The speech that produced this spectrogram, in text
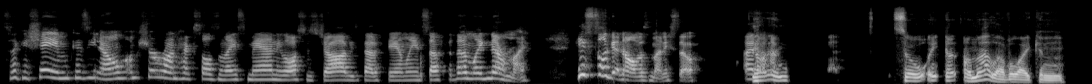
it's like a shame because you know I'm sure Ron Hextall's a nice man. He lost his job. He's got a family and stuff. But then I'm like, never mind. He's still getting all his money, so I don't. Yeah, and, so uh, on that level, I can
